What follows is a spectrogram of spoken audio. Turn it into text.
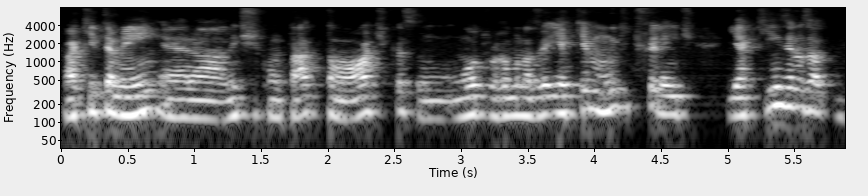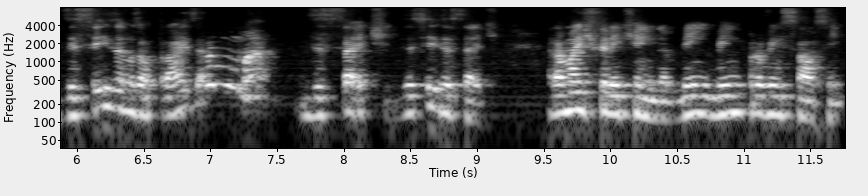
Aqui também era lente de contato, tão óticas, um, um outro ramo nas e aqui é muito diferente. E há 15 anos, 16 anos atrás era uma 17, 16, 17. Era mais diferente ainda, bem, bem provençal, assim.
